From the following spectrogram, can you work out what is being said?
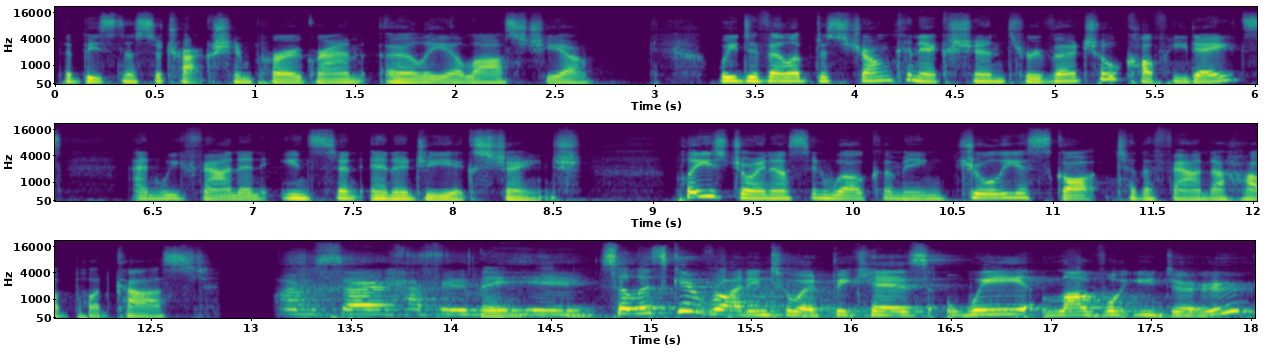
the Business Attraction Program, earlier last year. We developed a strong connection through virtual coffee dates and we found an instant energy exchange. Please join us in welcoming Julia Scott to the Founder Hub podcast. I'm so happy to be here. So let's get right into it because we love what you do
